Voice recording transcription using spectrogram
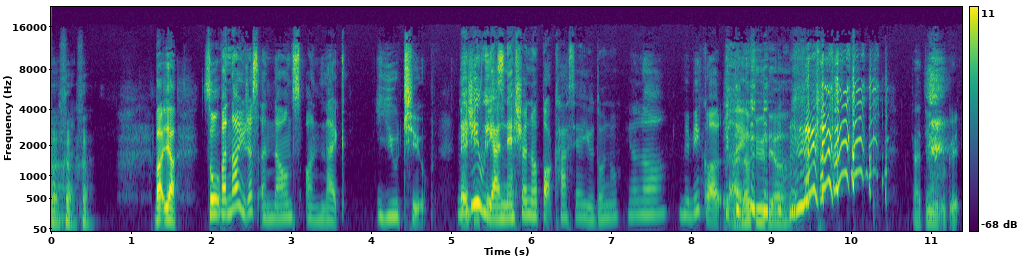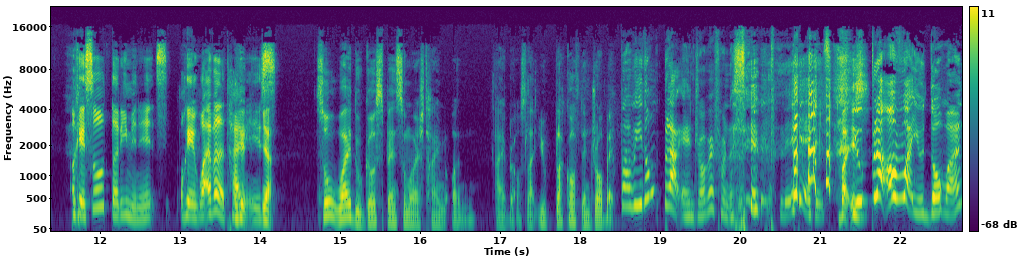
lah. but yeah, so But now you just announce on like YouTube. that Maybe she we are takes- national podcast here, you don't know. Yeah, lor. Maybe got I like. love you, dear. I think you look great. okay, so 30 minutes. Okay, whatever the time Okay, is. yeah. So why do girls spend so much time on eyebrows? Like you pluck off then draw back. But we don't pluck and draw back from the same place. But you pluck off what you don't want,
